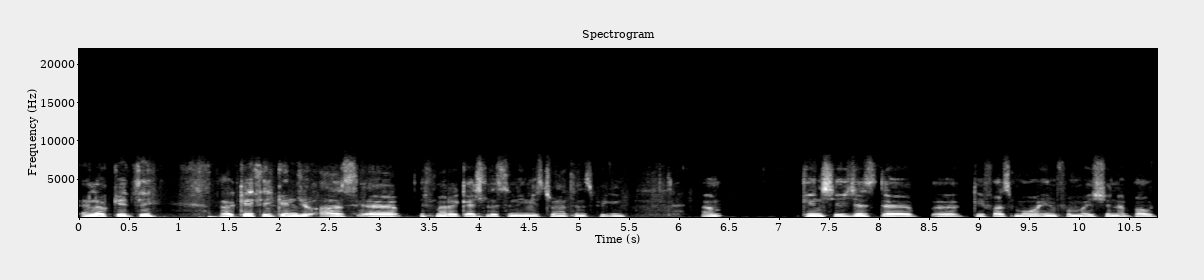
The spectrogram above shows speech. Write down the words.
Hello. Kathy. Uh, Kathy, can you ask uh, if Maryke is listening? Is Jonathan speaking? Um, can she just uh, uh, give us more information about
